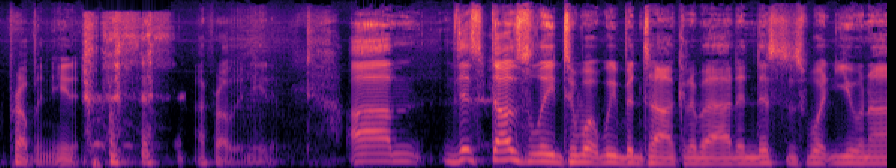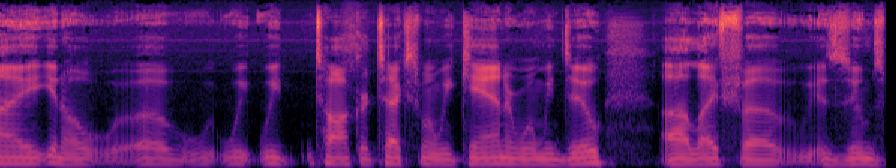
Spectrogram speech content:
I probably need it. I probably need it. Um, this does lead to what we've been talking about, and this is what you and I, you know, uh, we we talk or text when we can or when we do. Uh, life uh, zooms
